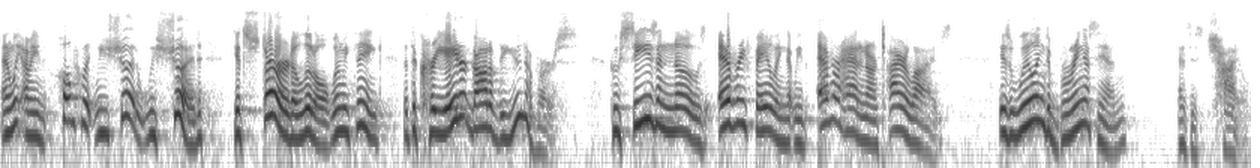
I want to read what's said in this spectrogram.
and we, I mean, hopefully we should, we should get stirred a little when we think that the Creator God of the universe who sees and knows every failing that we've ever had in our entire lives, is willing to bring us in as his child.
